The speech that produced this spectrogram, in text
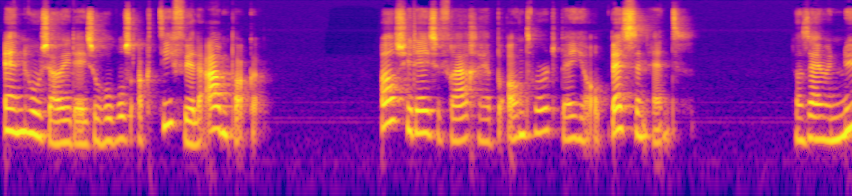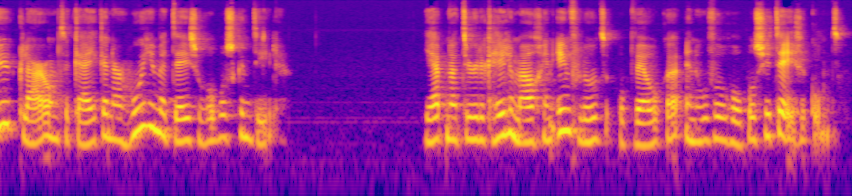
En hoe zou je deze hobbels actief willen aanpakken? Als je deze vragen hebt beantwoord, ben je al best een end. Dan zijn we nu klaar om te kijken naar hoe je met deze hobbels kunt dealen. Je hebt natuurlijk helemaal geen invloed op welke en hoeveel hobbels je tegenkomt.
